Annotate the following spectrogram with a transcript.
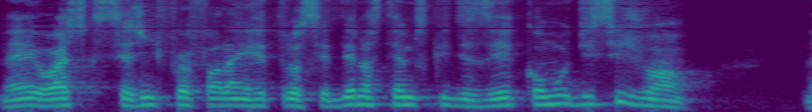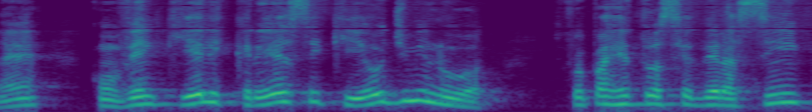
Né? Eu acho que se a gente for falar em retroceder, nós temos que dizer como disse João. Né? Convém que ele cresça e que eu diminua. For para retroceder assim,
